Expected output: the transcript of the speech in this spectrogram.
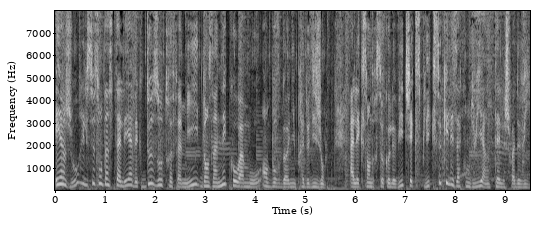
Et un jour, ils se sont installés avec deux autres familles dans un éco-hameau en Bourgogne près de Dijon. Alexandre Sokolovitch explique ce qui les a conduit à un tel choix de vie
